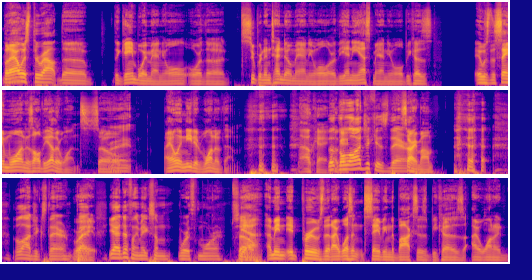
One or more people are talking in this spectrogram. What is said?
But I always threw out the the Game Boy manual or the Super Nintendo manual or the NES manual because it was the same one as all the other ones. So Right. I only needed one of them. Okay. the, okay. the logic is there. Sorry, mom. the logic's there. But Right. yeah, it definitely makes them worth more. So Yeah, I mean, it proves that I wasn't saving the boxes because I wanted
